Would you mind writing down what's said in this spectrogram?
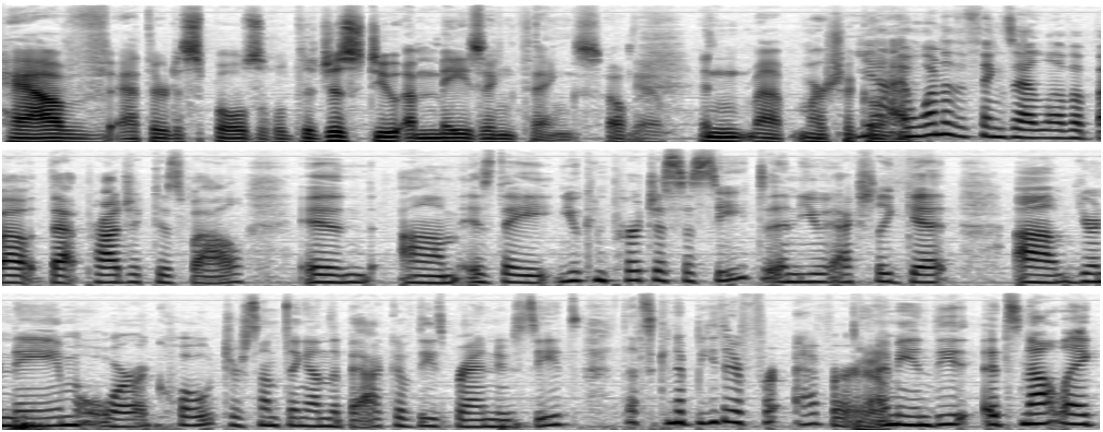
have at their disposal to just do amazing things. So, Yeah. and uh, Marcia, go yeah, ahead. and one of the things I love about that project as well in, um, is they you can purchase a seat and you actually get um, your name or a quote or something on the back of these brand new seats. That's going to be there forever. Yeah. I mean, the, it's not like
